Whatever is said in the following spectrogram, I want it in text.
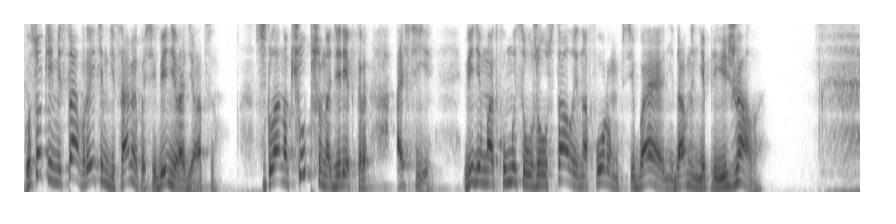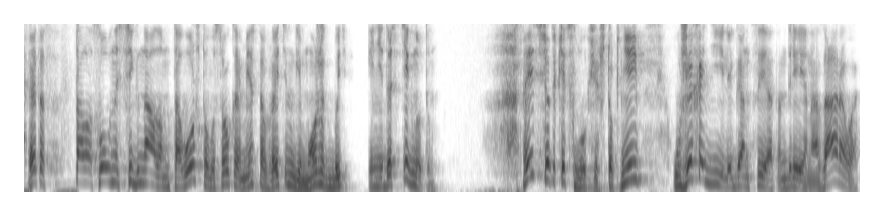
Высокие места в рейтинге сами по себе не родятся. Светлана Чупшина, директор ОСИ, видимо, от Кумыса уже устала и на форум в Сибая недавно не приезжала. Это стало словно сигналом того, что высокое место в рейтинге может быть и недостигнутым. Но есть все-таки слухи, что к ней уже ходили гонцы от Андрея Назарова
